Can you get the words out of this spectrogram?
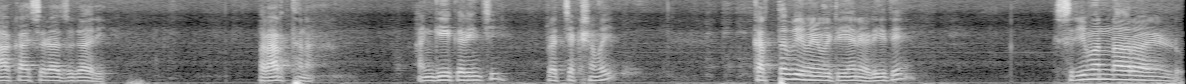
ఆకాశరాజు గారి ప్రార్థన అంగీకరించి ప్రత్యక్షమై కర్తవ్యం ఏమిటి అని అడిగితే శ్రీమన్నారాయణుడు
